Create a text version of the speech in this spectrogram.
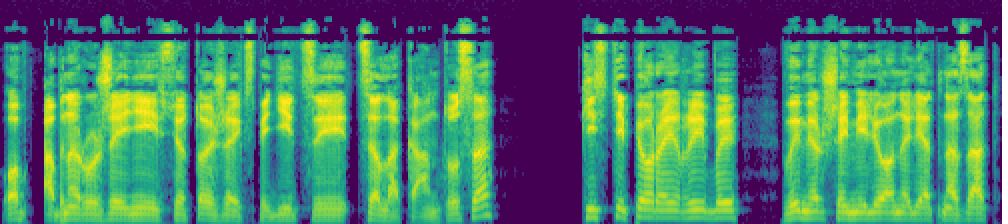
об обнаружении все той же экспедиции Целакантуса, кистеперой рыбы, вымершей миллионы лет назад,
